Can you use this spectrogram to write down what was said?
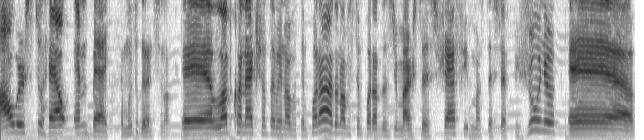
Hours to Hell and Back. É muito grande esse nome. É, Love Connection também nova temporada, novas temporadas de Masterchef, Masterchef Júnior. É,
